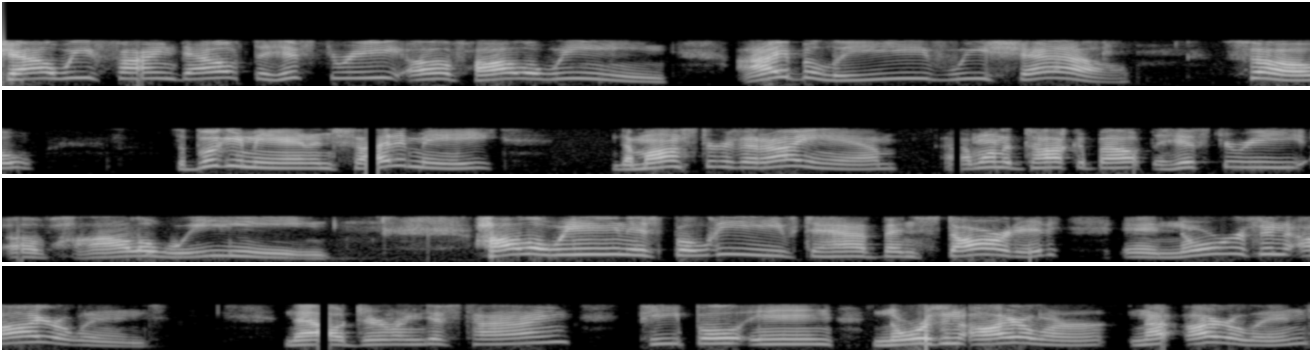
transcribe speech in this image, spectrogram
shall we find out the history of Halloween? I believe we shall. So, the boogeyman inside of me, the monster that I am, I want to talk about the history of Halloween. Halloween is believed to have been started in Northern Ireland. Now, during this time, people in Northern Ireland, not Ireland,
